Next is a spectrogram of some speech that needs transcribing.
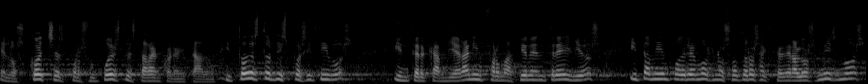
en los coches, por supuesto, estarán conectados. Y todos estos dispositivos intercambiarán información entre ellos y también podremos nosotros acceder a los mismos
